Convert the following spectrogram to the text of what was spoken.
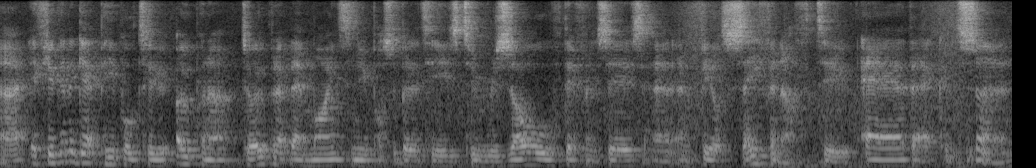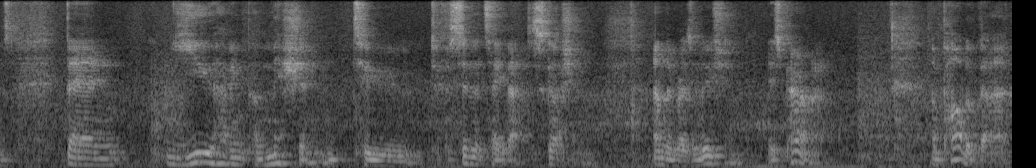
Uh, if you're going to get people to open up, to open up their minds to new possibilities, to resolve differences and, and feel safe enough to air their concerns, then you having permission to, to facilitate that discussion and the resolution is paramount. And part of that,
